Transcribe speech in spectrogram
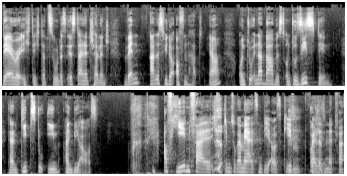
dare ich dich dazu. Das ist deine Challenge. Wenn alles wieder offen hat, ja, und du in der Bar bist und du siehst den, dann gibst du ihm ein Bier aus. Auf jeden Fall. Ich würde ihm sogar mehr als ein Bier ausgeben, weil Okay. er so nett war.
